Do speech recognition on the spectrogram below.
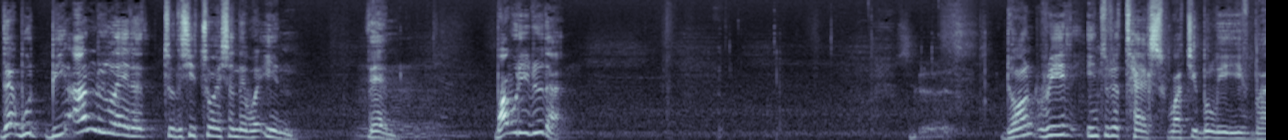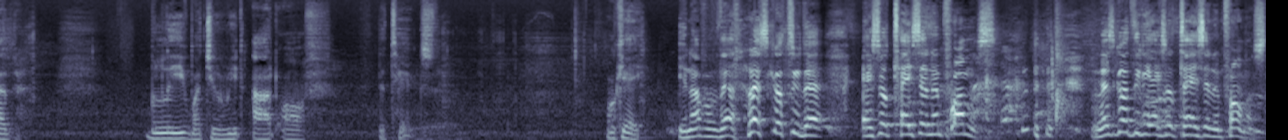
that would be unrelated to the situation they were in then. Why would he do that? Don't read into the text what you believe, but believe what you read out of the text. Okay, enough of that. Let's go to the exhortation and promise. Let's go to the exhortation and promise.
